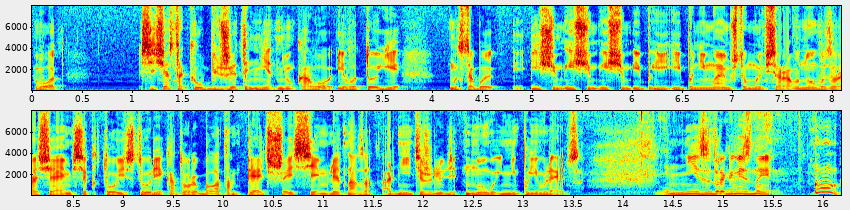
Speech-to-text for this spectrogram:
Вот. Сейчас такого бюджета нет ни у кого. И в итоге мы с тобой ищем, ищем, ищем и, и, и понимаем, что мы все равно возвращаемся к той истории, которая была там 5, 6, 7 лет назад. Одни и те же люди. Новые не появляются. Нет, не из-за дороговизны. Ну,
